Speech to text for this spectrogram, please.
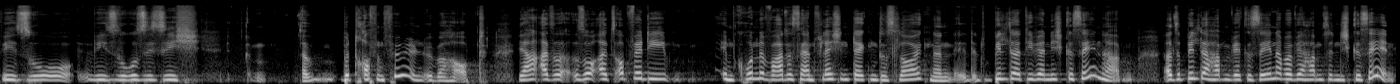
wieso, wieso sie sich äh, betroffen fühlen überhaupt. Ja, also so als ob wir die im Grunde war das ja ein flächendeckendes Leugnen. Bilder, die wir nicht gesehen haben. Also Bilder haben wir gesehen, aber wir haben sie nicht gesehen.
